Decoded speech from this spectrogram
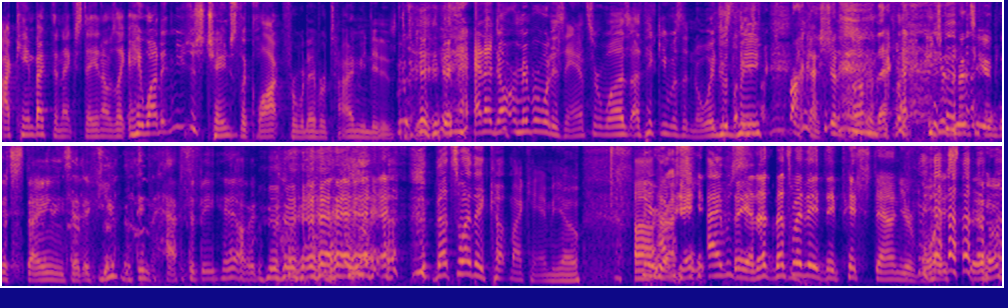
I came back the next day, and I was like, "Hey, why didn't you just change the clock for whatever time you needed it to be?" and I don't remember what his answer was. I think he was annoyed with me. Fuck! I should have thought of that. He just looked at you in disdain and said, "If you didn't have to be here, I would." That's why they cut my cameo. Uh, I was. I was, yeah, that, that's why they, they pitched down your voice too.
